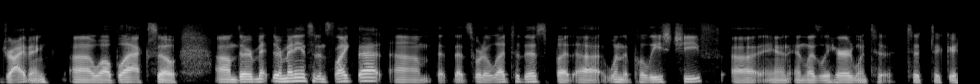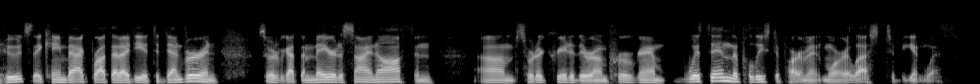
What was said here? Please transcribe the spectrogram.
driving uh, while black. So um, there, there are many incidents like that um, that, that sort of led to this. But uh, when the police chief uh, and, and Leslie Herod went to, to, to Cahoots, they came back, brought that idea to Denver, and sort of got the mayor to sign off and um, sort of created their own program within the police department, more or less, to begin with.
